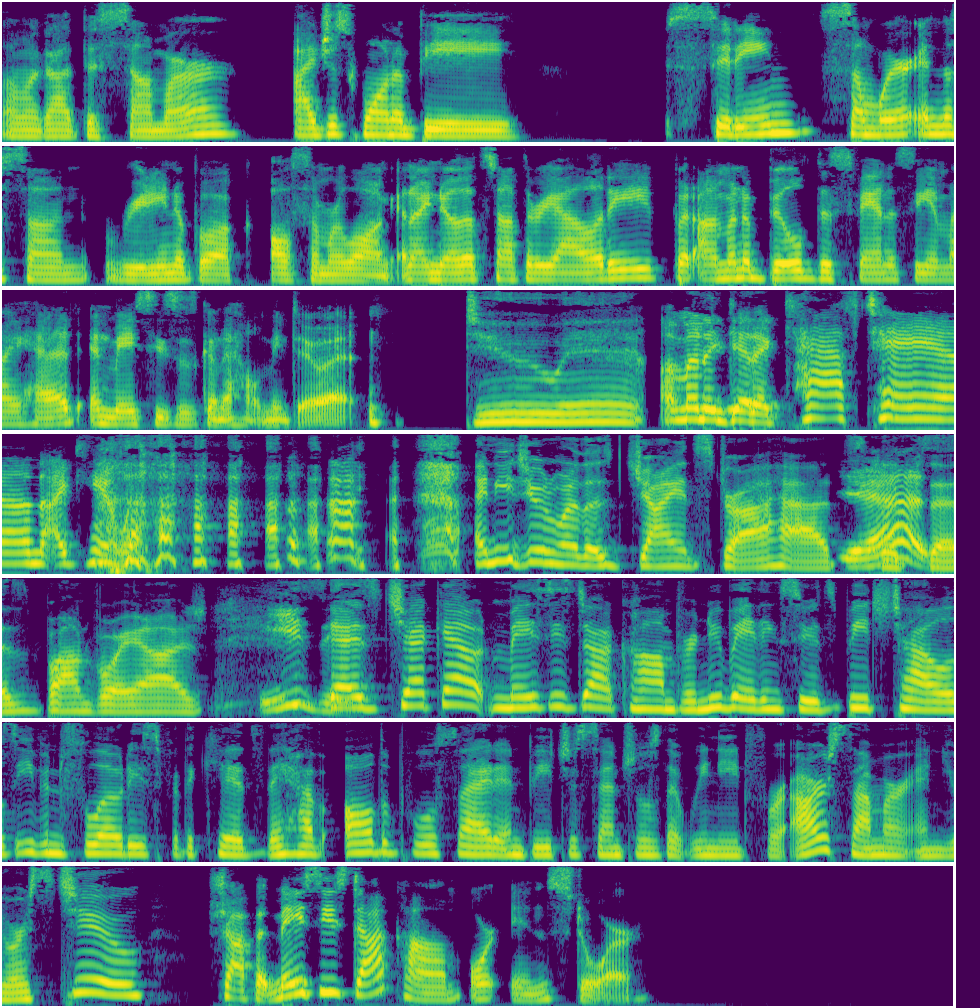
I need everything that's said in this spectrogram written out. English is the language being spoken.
Oh my God, this summer, I just want to be sitting somewhere in the sun reading a book all summer long. And I know that's not the reality, but I'm going to build this fantasy in my head, and Macy's is going to help me do it. Do it. I'm going to get a caftan. I can't wait. I need you in one of those giant straw hats Yes. that says Bon Voyage. Easy. Guys, check out Macy's.com for new bathing suits, beach towels, even floaties for the kids. They have all the poolside and beach essentials that we need for our summer and yours too. Shop at Macy's.com or in store.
